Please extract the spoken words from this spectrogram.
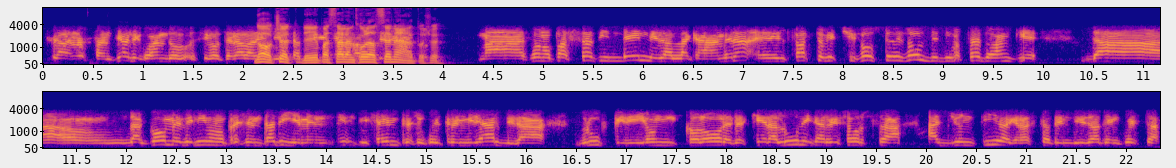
saranno stanziati quando si voterà la legge. No, certo, deve passare ancora al Senato. Cioè. Ma sono passati indenni dalla Camera e il fatto che ci fossero i soldi è dimostrato anche da, da, come venivano presentati gli emendamenti sempre su quei 3 miliardi da gruppi di ogni colore perché era l'unica risorsa aggiuntiva che era stata individuata in questa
